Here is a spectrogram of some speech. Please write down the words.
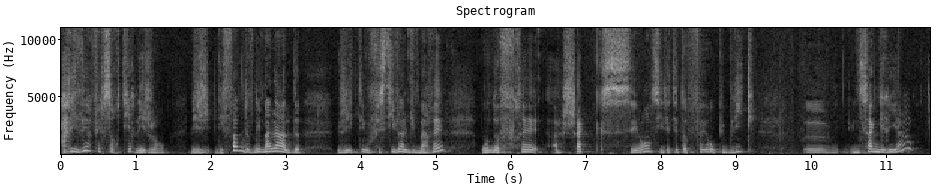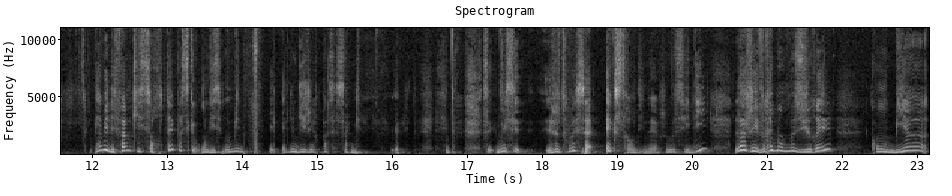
arriver à faire sortir les gens. Les, femmes devenaient malades. J'ai été au Festival du Marais. On offrait à chaque séance, il était offert au public euh, une sangria. il y avait des femmes qui sortaient parce qu'on disait mais elle, ne digère pas sa sangria. mais je trouvais ça extraordinaire. Je me suis dit, là j'ai vraiment mesuré combien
